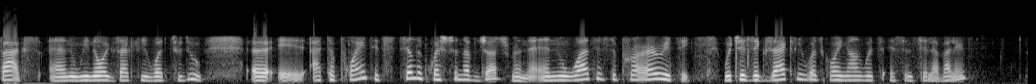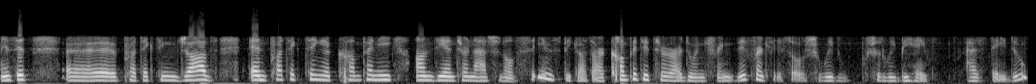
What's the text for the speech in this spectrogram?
facts and we know exactly what to do. Uh, at a point, it's still a question of judgment and what is the priority, which is exactly what's going on with SNC-Lavalin. Is it uh, protecting jobs and protecting a company on the international scenes because our competitors are doing things differently? So should we should we behave as they do?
